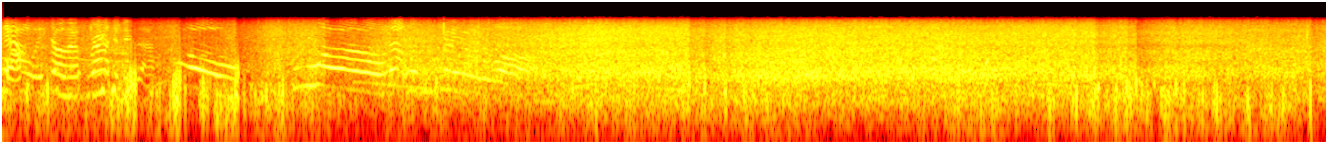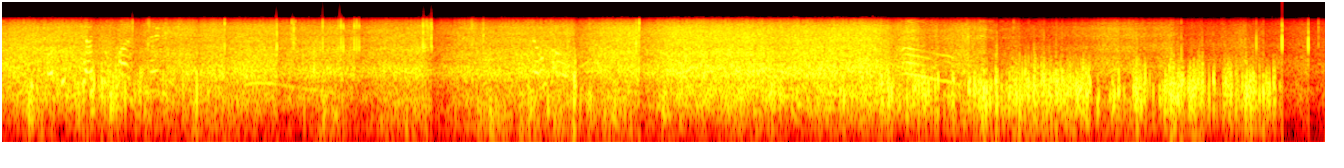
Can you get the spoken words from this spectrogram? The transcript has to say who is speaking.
Speaker 1: now walk. it's on the front. You do that. Whoa!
